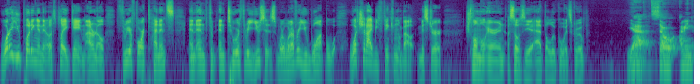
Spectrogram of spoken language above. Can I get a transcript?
What are you putting in there? Let's play a game. I don't know, three or four tenants and and th- and two or three uses, whatever you want. But wh- what should I be thinking about, Mister Shlomo Aaron, associate at the Lukowitz Group? Yeah. So, I mean,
